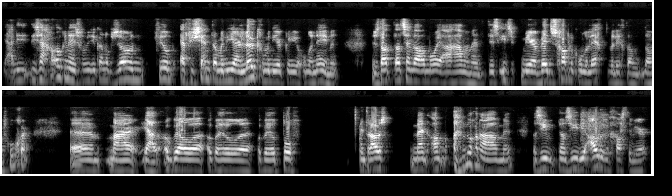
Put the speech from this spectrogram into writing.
ja, die, die zagen ook ineens van je kan op zo'n veel efficiënter manier en leukere manier kun je ondernemen. Dus dat, dat zijn wel mooie aha-momenten. Het is iets meer wetenschappelijk onderlegd wellicht dan, dan vroeger. Um, maar ja, ook wel, ook, wel heel, ook wel heel tof. En trouwens, mijn, nog een aha-moment. dan zie, dan zie je die oudere gasten weer.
